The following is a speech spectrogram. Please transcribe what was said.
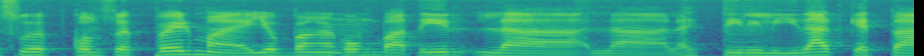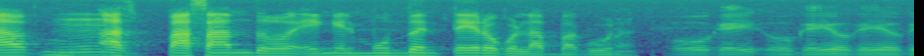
su- con su esperma ellos van a combatir la, la, la esterilidad que está as- pasando en el mundo entero con las vacunas. Ok, ok, ok, ok.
